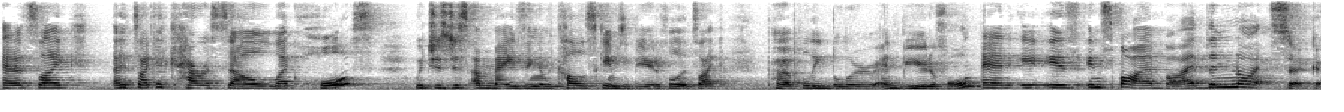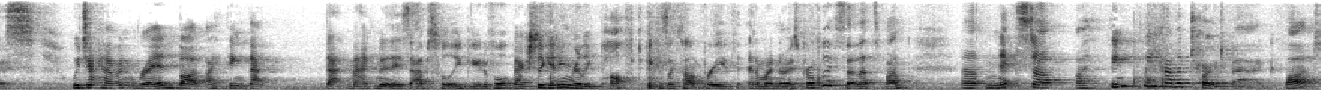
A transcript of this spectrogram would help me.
And it's like, it's like a carousel, like horse, which is just amazing. And the color schemes are beautiful. It's like purpley blue and beautiful. And it is inspired by the Night Circus which I haven't read, but I think that that magnet is absolutely beautiful. I'm actually getting really puffed because I can't breathe out of my nose properly, so that's fun. Uh, next up, I think we have a tote bag, but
